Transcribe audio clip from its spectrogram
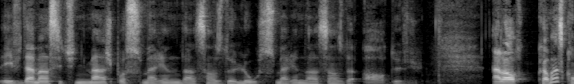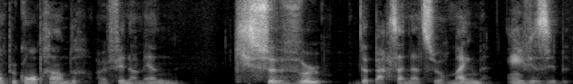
évidemment, c'est une image pas sous-marine dans le sens de l'eau, sous-marine dans le sens de hors de vue. Alors, comment est-ce qu'on peut comprendre un phénomène qui se veut, de par sa nature même, invisible?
